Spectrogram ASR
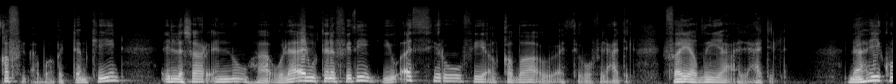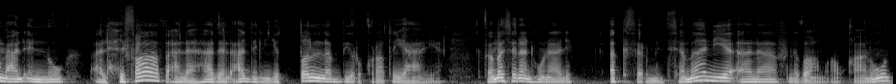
قفل أبواب التمكين إلا صار أنه هؤلاء المتنفذين يؤثروا في القضاء ويؤثروا في العدل فيضيع العدل. ناهيكم عن أنه الحفاظ على هذا العدل يتطلب بيروقراطية عالية. فمثلا هنالك أكثر من ثمانية آلاف نظام أو قانون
